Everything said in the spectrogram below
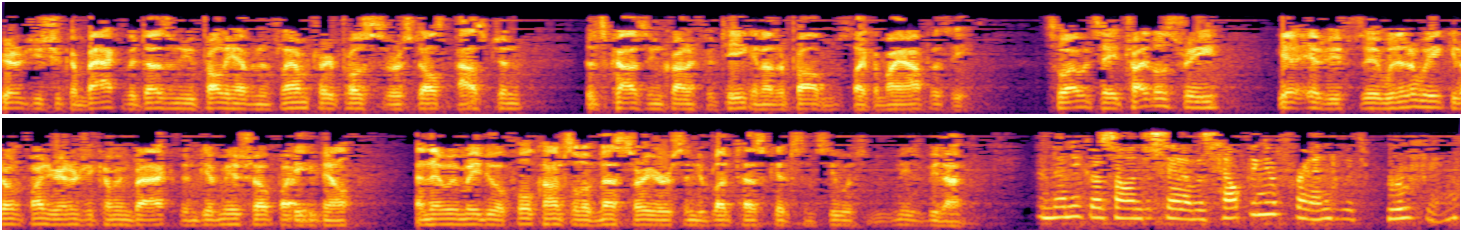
your energy should come back. If it doesn't, you probably have an inflammatory process or a stealth pathogen that's causing chronic fatigue and other problems like a myopathy. So I would say try those three. If, if within a week you don't find your energy coming back, then give me a shout by email, and then we may do a full consult if necessary, or send you blood test kits and see what needs to be done. And then he goes on to say, I was helping a friend with roofing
